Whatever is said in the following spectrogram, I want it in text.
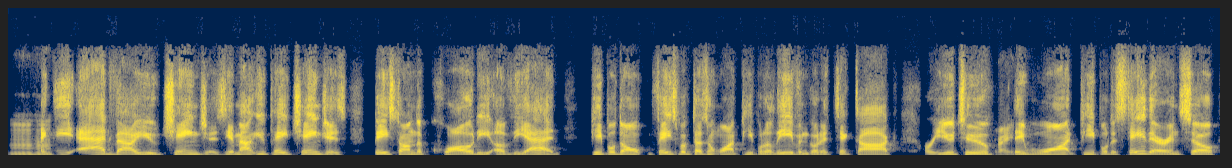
Mm-hmm. Like the ad value changes, the amount you pay changes based on the quality of the ad. People don't, Facebook doesn't want people to leave and go to TikTok or YouTube. Right. They want people to stay there. And so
